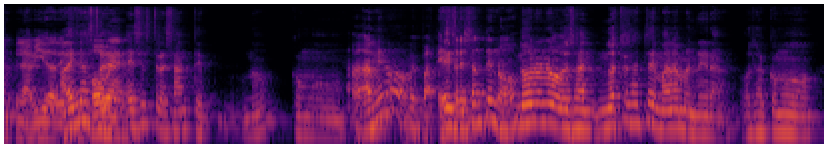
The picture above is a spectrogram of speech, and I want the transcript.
En la vida de a este joven. Es estresante, ¿no? Como... A, mí no me parece... Estresante no. No, no, no, o sea, no estresante de mala manera. O sea, como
